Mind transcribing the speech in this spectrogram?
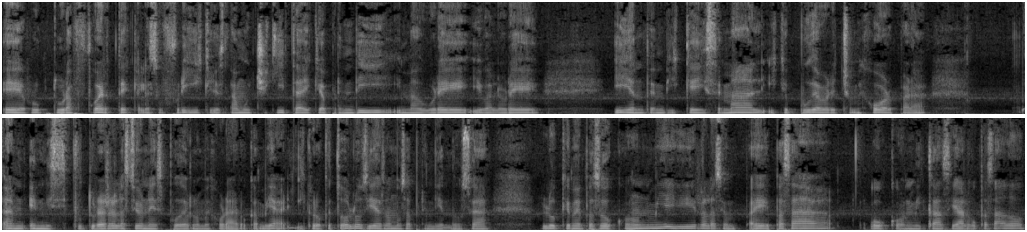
eh, ruptura fuerte que le sufrí, que yo estaba muy chiquita y que aprendí y maduré y valoré y entendí que hice mal y que pude haber hecho mejor para en, mis futuras relaciones poderlo mejorar o cambiar. Y creo que todos los días vamos aprendiendo. O sea, lo que me pasó con mi relación eh, pasada o con mi casi algo pasado,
